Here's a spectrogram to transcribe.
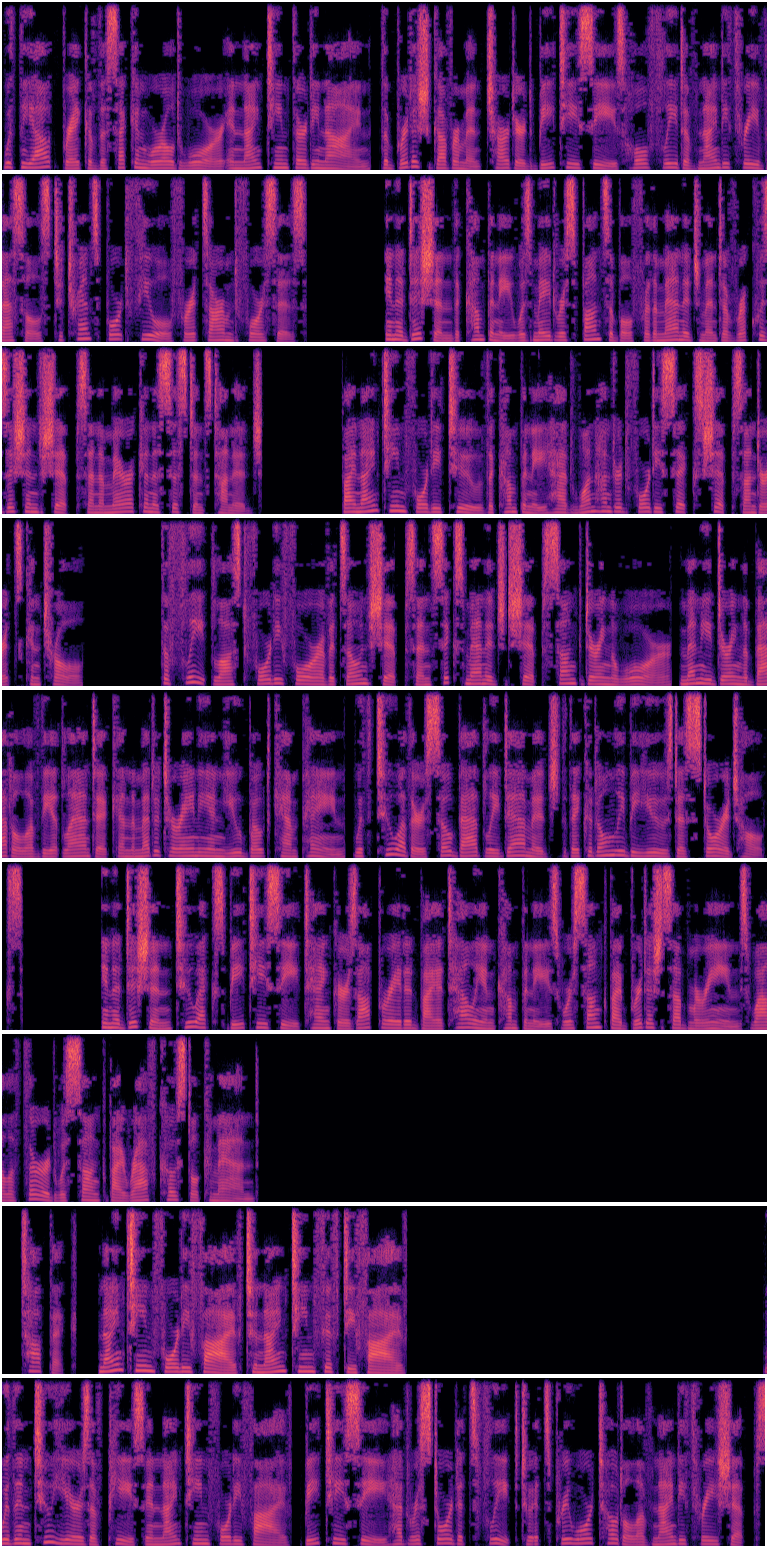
With the outbreak of the Second World War in 1939, the British government chartered BTC's whole fleet of 93 vessels to transport fuel for its armed forces. In addition the company was made responsible for the management of requisitioned ships and American assistance tonnage. By 1942 the company had 146 ships under its control. The fleet lost 44 of its own ships and six managed ships sunk during the war, many during the Battle of the Atlantic and the Mediterranean U-boat campaign, with two others so badly damaged they could only be used as storage hulks. In addition two ex-BTC tankers operated by Italian companies were sunk by British submarines while a third was sunk by RAF Coastal Command. Topic 1945 to 1955 Within two years of peace in 1945, BTC had restored its fleet to its pre-war total of 93 ships.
